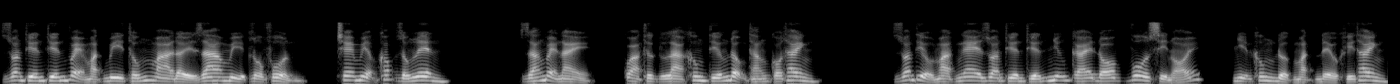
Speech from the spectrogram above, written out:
Doan Thiến Thiến vẻ mặt bi thống mà đẩy ra mịt rổ phổn, che miệng khóc giống lên. dáng vẻ này, quả thực là không tiếng động thắng có thanh. Doan Tiểu Mạt nghe Doan Thiến Thiến những cái đó vô sỉ nói, nhịn không được mặt đều khí thanh.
